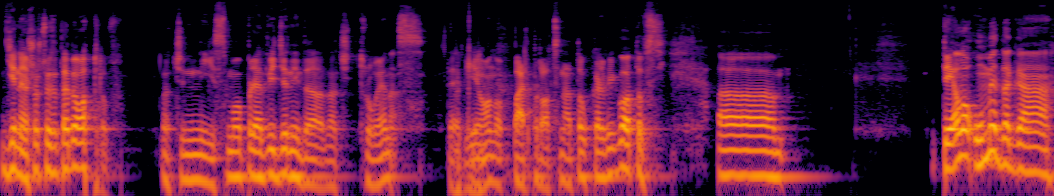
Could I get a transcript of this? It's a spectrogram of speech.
je nešto što je za tebe otrov. Znači, nismo predviđeni da, znači, truje nas. Tebi okay. je ono par procenata u krvi, gotov si. Uh, telo ume da ga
